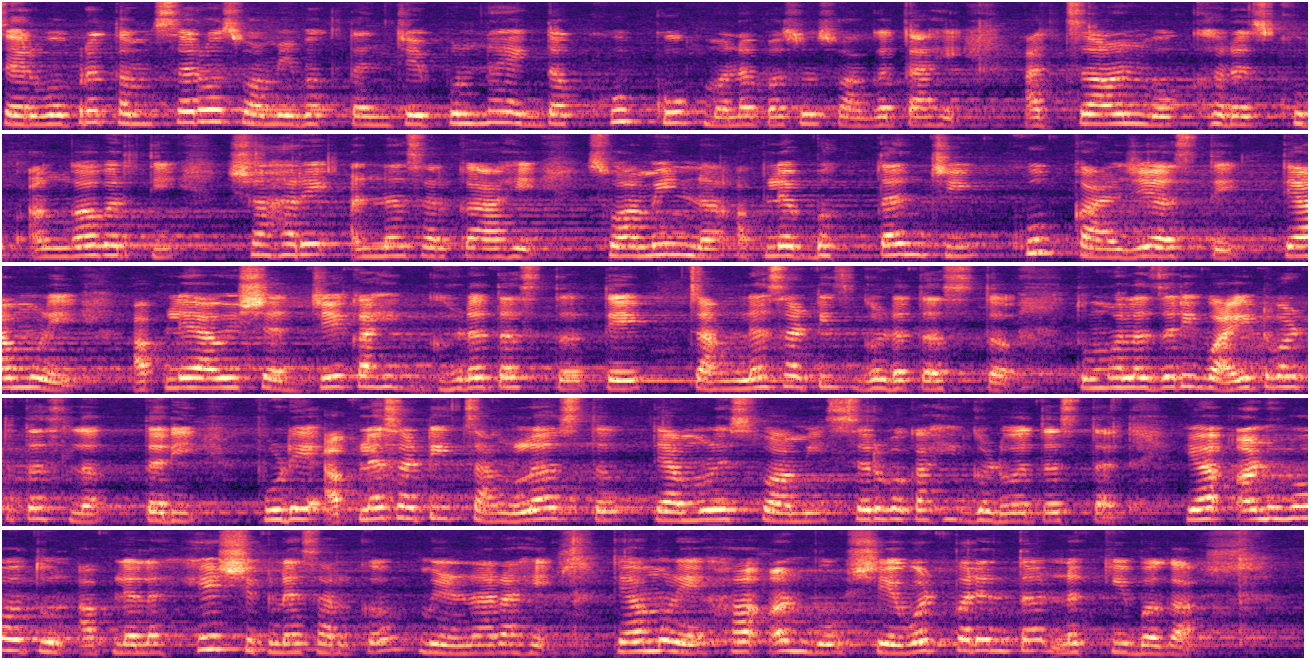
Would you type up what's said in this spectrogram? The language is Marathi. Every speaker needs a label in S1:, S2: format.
S1: सर्वप्रथम सर्व स्वामी भक्तांचे पुन्हा एकदा खूप खूप मनापासून स्वागत आहे. आजचा अनुभव खरंच खूप अंगावरती शहारे आणण्यासारखा आहे. स्वामींना आपल्या भक्तांची खूप काळजी असते. त्यामुळे आपल्या आयुष्यात जे काही घडत असतं ते चांगल्यासाठीच घडत असतं. तुम्हाला जरी वाईट वाटत असलं तरी पुढे आपल्यासाठी चांगलं असतं. त्यामुळे स्वामी सर्व काही घडवत असतात. या अनुभवातून आपल्याला हे शिकण्यासारखं मिळणार आहे. त्यामुळे हा अनुभव शेवटपर्यंत नक्की बघा.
